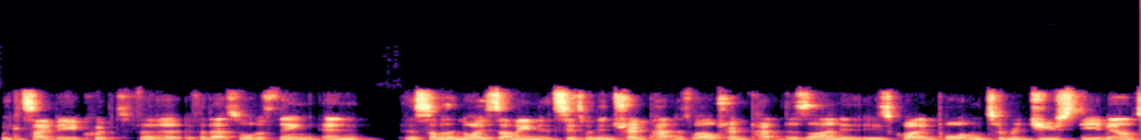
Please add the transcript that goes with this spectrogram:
we could say be equipped for for that sort of thing. And some of the noise, I mean, it sits within tread pattern as well. Tread pattern design is, quite important to reduce the amount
